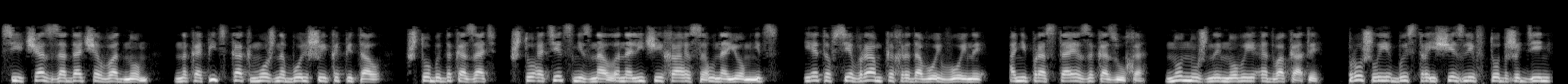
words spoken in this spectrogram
Сейчас задача в одном – накопить как можно больший капитал, чтобы доказать, что отец не знал о наличии хаоса у наемниц, и это все в рамках родовой войны, а не простая заказуха. Но нужны новые адвокаты. Прошлые быстро исчезли в тот же день,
